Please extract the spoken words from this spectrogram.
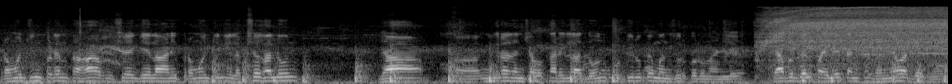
प्रमोदजींपर्यंत हा विषय गेला आणि प्रमोदजींनी लक्ष घालून ह्या इंग्रजांच्या वकारीला दोन कोटी रुपये मंजूर करून आणले. त्याबद्दल पहिले त्यांचे धन्यवाद देतो.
